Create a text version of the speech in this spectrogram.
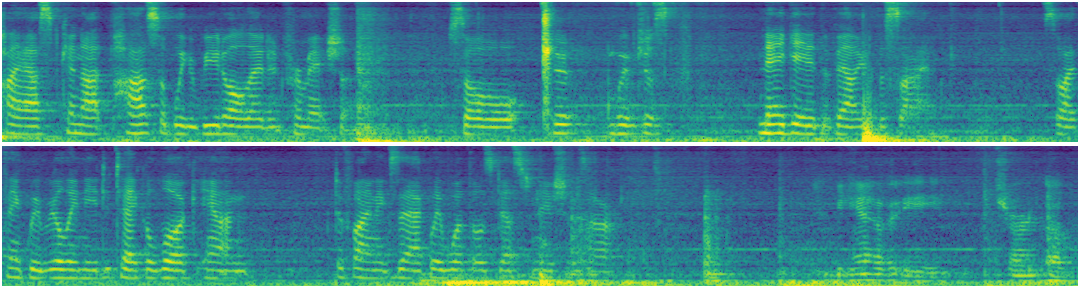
past cannot possibly read all that information. So we've just negated the value of the sign. So I think we really need to take a look and define exactly what those destinations are. We have a chart of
